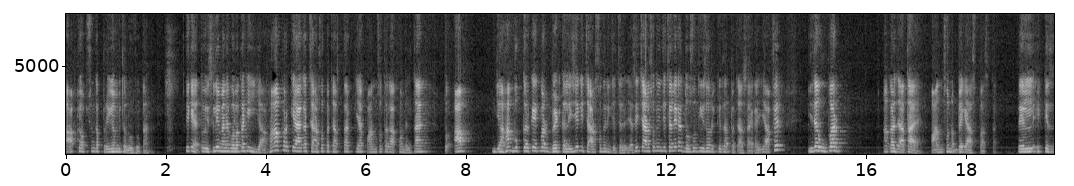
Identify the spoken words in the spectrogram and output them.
आपके ऑप्शन का प्रीमियम भी तो लूज होता है। ठीक है तो इसलिए मैंने बोला था कि यहाँ पर क्या अगर 450 तक या 500 तक आपको मिलता है तो आप यहाँ बुक करके एक बार वेट कर लीजिए कि 400 के नीचे चले जैसे ही 400 के नीचे चलेगा 230 और इक्कीस आएगा। या फिर इधर ऊपर अगर जाता है 590 के आसपास तक टिल इक्कीस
